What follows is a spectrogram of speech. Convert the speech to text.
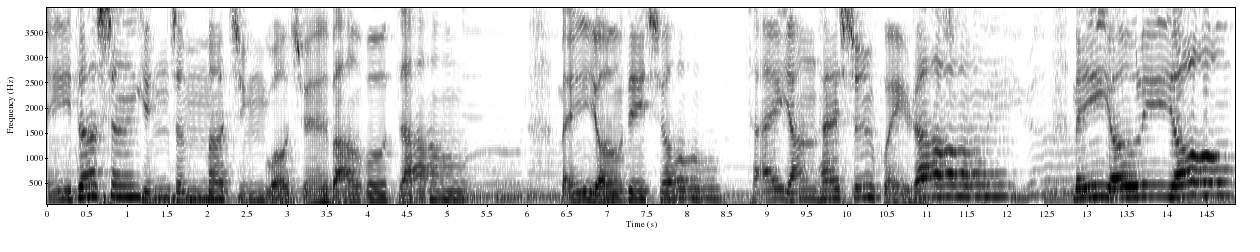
你的声音这么近，我却抱不到。没有地球，太阳还是会绕。没有理由，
